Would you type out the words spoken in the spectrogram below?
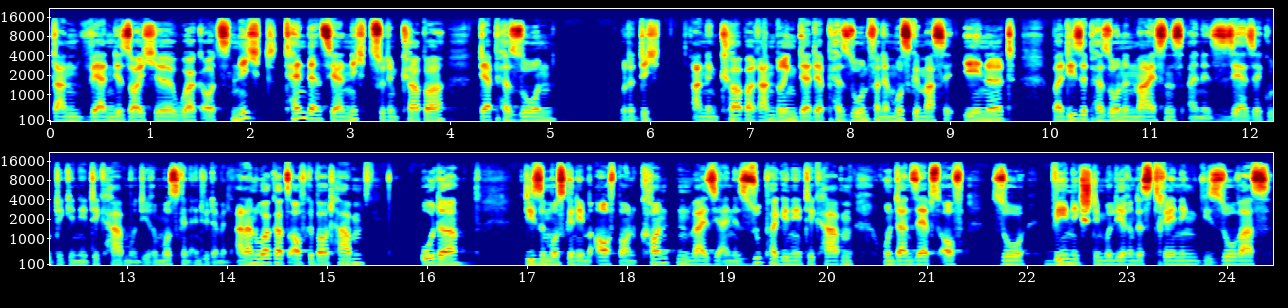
dann werden dir solche Workouts nicht, tendenziell nicht zu dem Körper der Person oder dich an den Körper ranbringen, der der Person von der Muskelmasse ähnelt, weil diese Personen meistens eine sehr, sehr gute Genetik haben und ihre Muskeln entweder mit anderen Workouts aufgebaut haben oder diese Muskeln eben aufbauen konnten, weil sie eine super Genetik haben und dann selbst auf so wenig stimulierendes Training wie sowas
